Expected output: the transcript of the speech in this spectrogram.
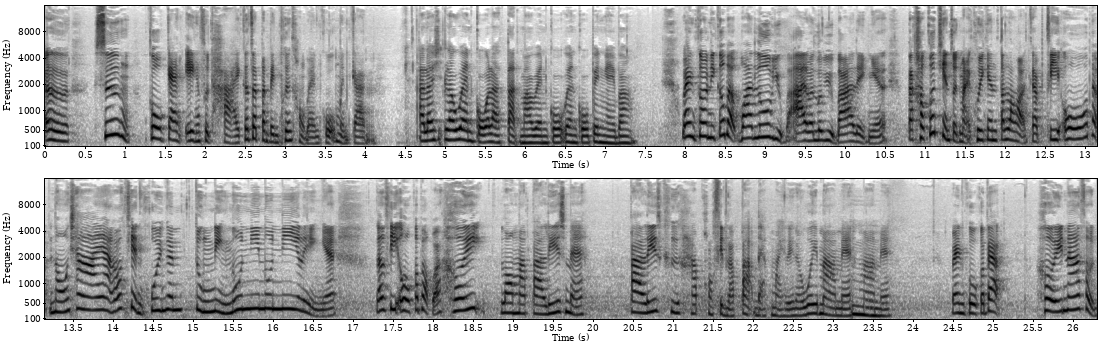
เออซึ่งโกแกงเองสุดท้ายก็จะเป็นเพื่อนของแวนโกะเหมือนกัน อะแล้วแล้วแวนโกะล่ะตัดมาแวนโกะแวนโกะเป็นไงบ้าง แวนโกะนี่ก็แบบวาดรูปอยู่บ้านวาดรูปอยู่บ้านอะไรอย่างเงี้ย แต่เขาก็เขียนจดหมายคุยกันตลอดกับธีโอแบบน้องชายอะก็เขียนคุยกันตุงหนิงนู่นนี่นู่นนี่อะไรอย่างเงี้ย แล้วซีโอก็บอกว่าเฮ้ยลองมาปารีสไหมปารีสคือฮับของศิลปะแบบใหม่เลยนะเว้ยมาไหมมาไหมแวนโกะก็แบบเฮ้ยน่าสน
